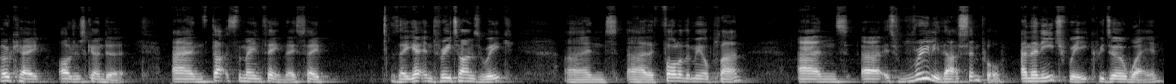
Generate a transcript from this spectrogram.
okay, I'll just go and do it. And that's the main thing. They say they get in three times a week and uh, they follow the meal plan. And uh, it's really that simple. And then each week we do a weigh in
